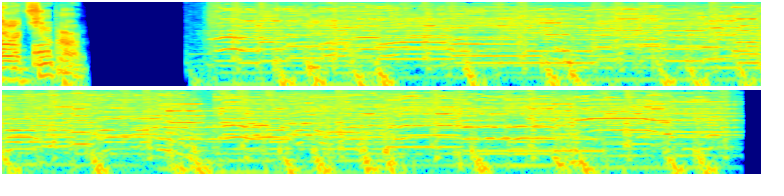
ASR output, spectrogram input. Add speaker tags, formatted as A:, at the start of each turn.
A: Eric Chupel.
